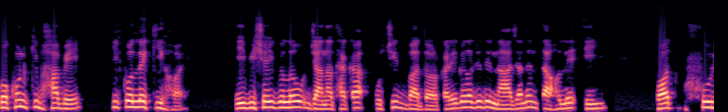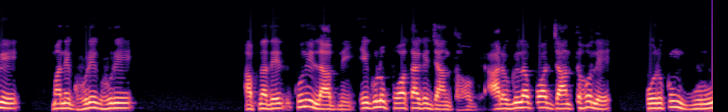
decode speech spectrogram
কখন কীভাবে, কি করলে কি হয়? এই বিষয়গুলোও জানা থাকা উচিত বা দরকার। এগুলো যদি না জানেন, তাহলে এই পথ ঘুরে মানে ঘুরে ঘুরে আপনাদের কোনো লাভ নেই। এগুলো পথ আগে জানতে হবে। আর ওগুলো পথ জানতে হলে ওরকম গুরু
